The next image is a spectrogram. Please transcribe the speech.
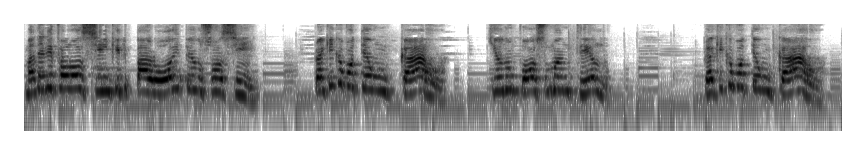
Mas ele falou assim, que ele parou e pensou assim, para que, que eu vou ter um carro que eu não posso mantê-lo? Para que, que eu vou ter um carro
